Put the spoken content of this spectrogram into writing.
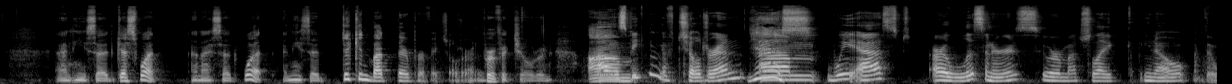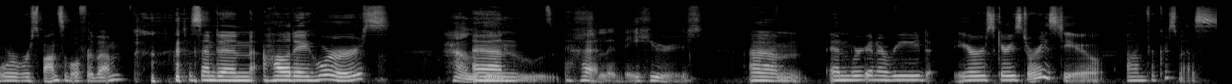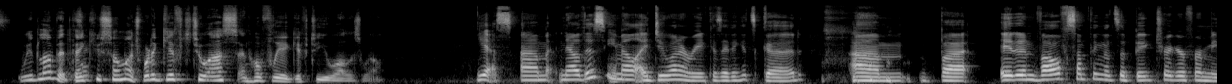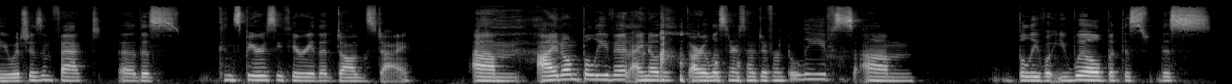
and he said, "Guess what?" And I said, "What?" And he said, "Dick and butt." They're perfect children. Perfect children. Um, speaking of children, yes. um, we asked our listeners, who are much like, you know, that we're responsible for them, to send in holiday horrors. Holiday and- hood. Holiday horrors. Um, and we're going to read your scary stories to you um, for Christmas. We'd love it. Thank you so much. What a gift to us, and hopefully a gift to you all as well. Yes. Um, now, this email I do want to read because I think it's good, um, but it involves something that's a big trigger for me, which is, in fact, uh, this conspiracy theory that dogs die. Um, I don't believe it. I know that our listeners have different beliefs. Um, believe what you will, but this this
